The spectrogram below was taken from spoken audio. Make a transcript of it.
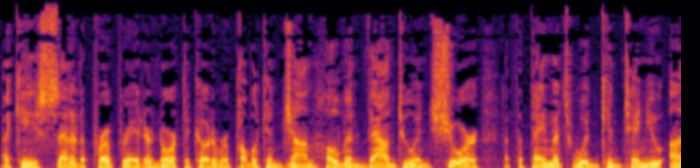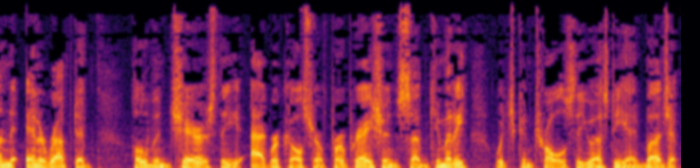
A key Senate appropriator, North Dakota Republican John Hoeven, vowed to ensure that the payments would continue uninterrupted. Hoeven chairs the Agriculture Appropriations Subcommittee, which controls the USDA budget.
